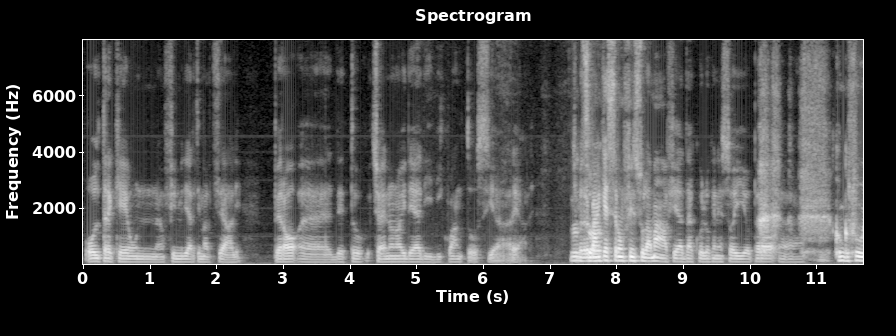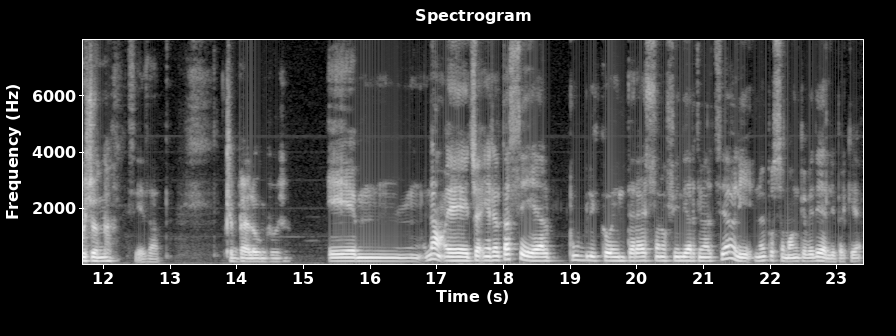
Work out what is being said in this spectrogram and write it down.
Oltre che un film di arti marziali però eh, detto, cioè, non ho idea di, di quanto sia reale. Cioè, potrebbe so. anche essere un film sulla mafia, da quello che ne so io, però... Eh... Conclusion. Sì, esatto. Che bello Conclusion. E, ehm, no, eh, cioè, in realtà se al pubblico interessano film di arti marziali, noi possiamo anche vederli perché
